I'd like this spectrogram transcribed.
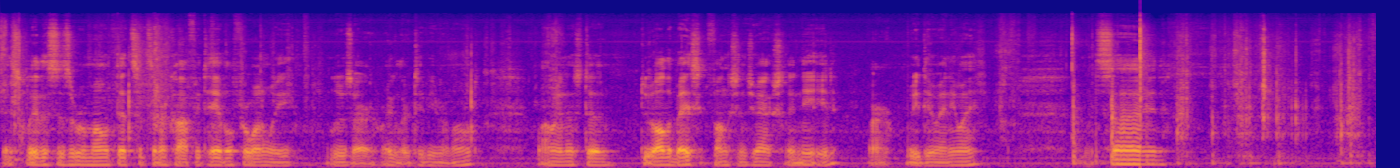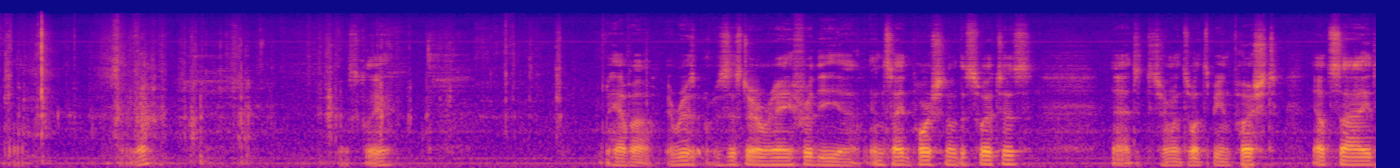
basically this is a remote that sits on our coffee table for when we lose our regular TV remote, allowing us to do all the basic functions you actually need, or we do anyway. Inside, there we go. Basically, we have a, resistor array for the uh, inside portion of the switches. It determines what's being pushed. Outside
